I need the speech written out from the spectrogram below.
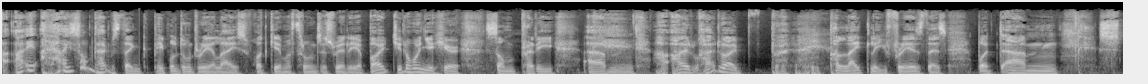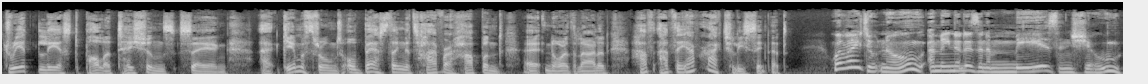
I, I sometimes think people don't realise what Game of Thrones is really about. You know, when you hear some pretty, um, how, how do I politely phrase this, but um, straight laced politicians saying uh, Game of Thrones, oh, best thing that's ever happened uh, Northern Ireland. Have, have they ever actually seen it? Well, I don't know. I mean, it is an amazing show,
